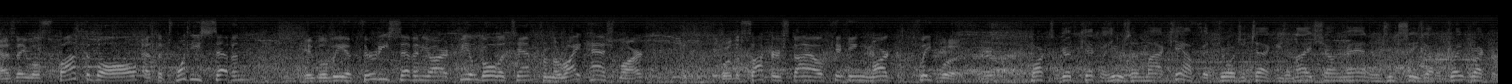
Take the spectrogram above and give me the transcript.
as they will spot the ball at the 27. It will be a 37-yard field goal attempt from the right hash mark for the soccer-style kicking Mark Fleetwood. Mark's a good kicker. He was in my camp at Georgia Tech. He's a nice young man, and as you can see, he's got a great record.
